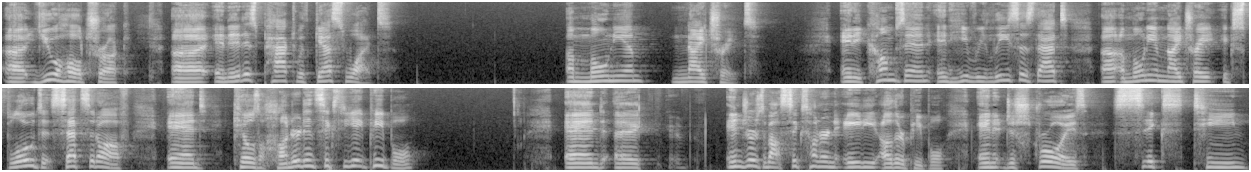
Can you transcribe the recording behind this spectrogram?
uh, U-Haul truck, uh, and it is packed with guess what? Ammonium nitrate. And he comes in and he releases that uh, ammonium nitrate, explodes it, sets it off, and kills 168 people and uh, injures about 680 other people, and it destroys 16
